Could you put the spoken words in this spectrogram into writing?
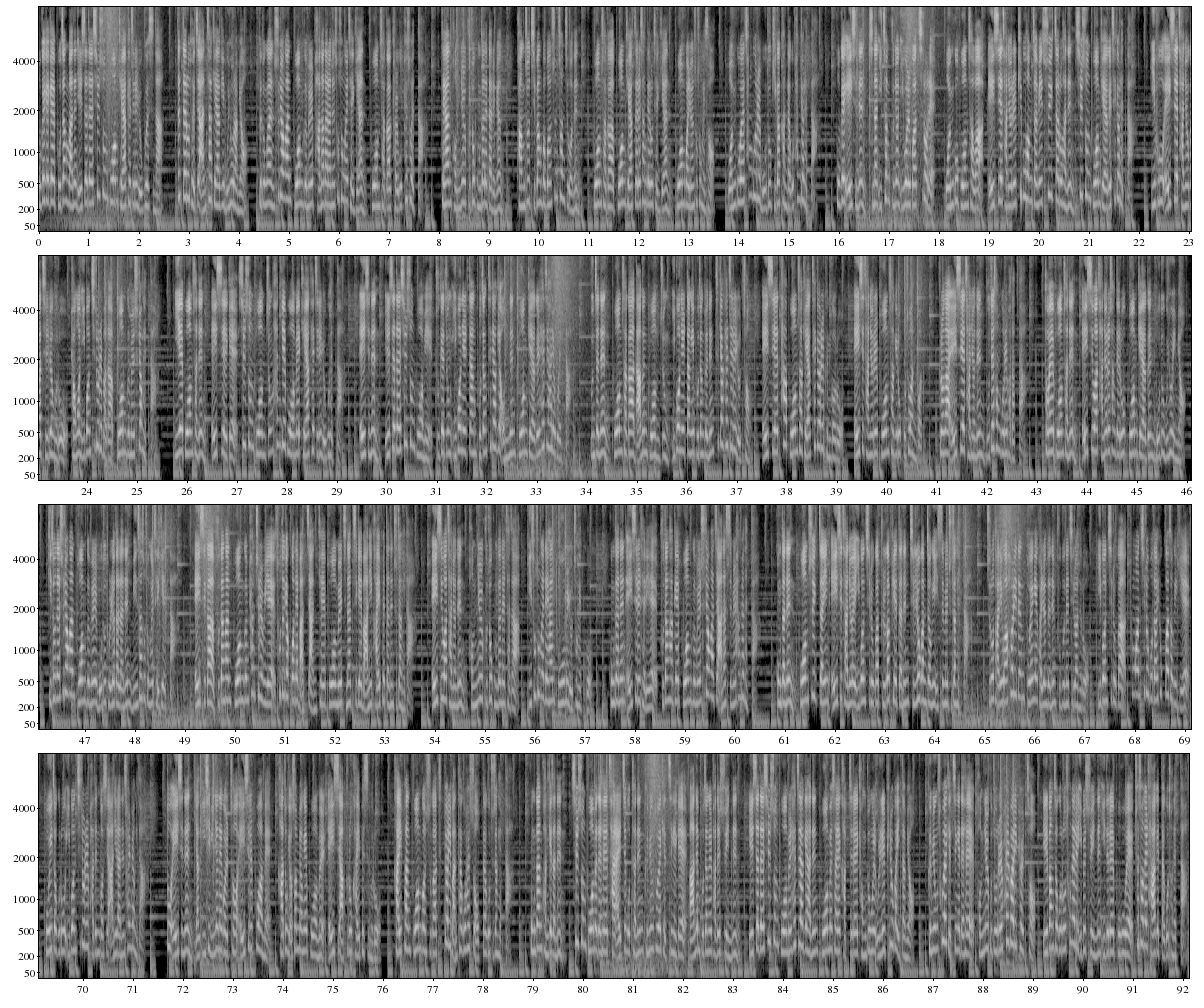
고객에게 보장 많은 1세대 실손보험 계약 해지를 요구했으나 뜻대로 되지 않자 계약이 무효라며 그동안 수령한 보험금을 반환하라는 소송을 제기한 보험사가 결국 패소했다. 대한법률구조공단에 따르면 광주지방법원 순천지원은 보험사가 보험 계약자를 상대로 제기한 보험 관련 소송에서 원고의 청구를 모두 기각한다고 판결했다. 고객 A씨는 지난 2009년 2월과 7월에 원고 보험사와 A씨의 자녀를 피보험자 및 수익자로 하는 실손보험 계약을 체결했다. 이후 A씨의 자녀가 질병으로 병원 입원 치료를 받아 보험금을 수령했다. 이에 보험사는 A씨에게 실손보험 중 한 개 보험의 계약 해지를 요구했다. A씨는 1세대 실손보험이 두 개중 이번 일당 보장 특약이 없는 보험 계약을 해지하려고 했다. 문제는 보험사가 남은 보험 중 이번 일당이 보장되는 특약 해지를 요청, A씨의 타 보험사 계약 체결을 근거로 A씨 자녀를 보험 사기로 고소한 것. 그러나 A씨의 자녀는 무죄 선고를 받았다. 더해 보험사는 A씨와 자녀를 상대로 보험 계약은 모두 무효이며 기존에 수령한 보험금을 모두 돌려달라는 민사소송을 제기했다. A씨가 부당한 보험금 편취를 위해 소득 여건에 맞지 않게 보험을 지나치게 많이 가입했다는 주장이다. A씨와 자녀는 법률구조공단을 찾아 이 소송에 대한 도움을 요청했고 공단은 A씨를 대리해 부당하게 보험금을 수령하지 않았음을 항변했다. 공단은 보험 수익자인 A씨 자녀의 입원 치료가 불가피했다는 진료 감정이 있음을 주장했다. 주로 다리와 허리 등 보행에 관련되는 부분의 질환으로 입원 치료가 통원 치료보다 효과적이기에 고의적으로 입원 치료를 받은 것이 아니라는 설명이다. 또 A씨는 약 22년에 걸쳐 A씨를 포함해 가족 6명의 보험을 A씨 앞으로 가입했으므로 가입한 보험 건수가 특별히 많다고 할 수 없다고 주장했다. 공단 관계자는 실손보험에 대해 잘 알지 못하는 금융소외 계층에게 많은 보장을 받을 수 있는 1세대 실손보험을 해지하게 하는 보험회사의 갑질에 경동을 울릴 필요가 있다며 금융소외 계층에 대해 법률 구조를 활발히 펼쳐 일방적으로 손해를 입을 수 있는 이들의 보호에 최선을 다하겠다고 전했다.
